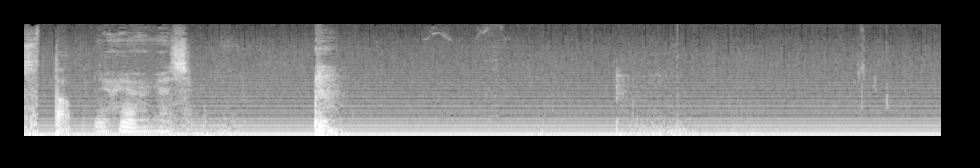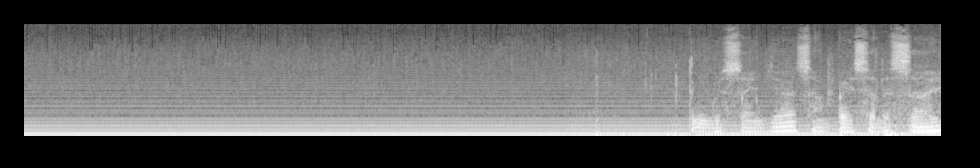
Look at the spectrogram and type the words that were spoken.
stopnya ya guys tunggu saja sampai selesai.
